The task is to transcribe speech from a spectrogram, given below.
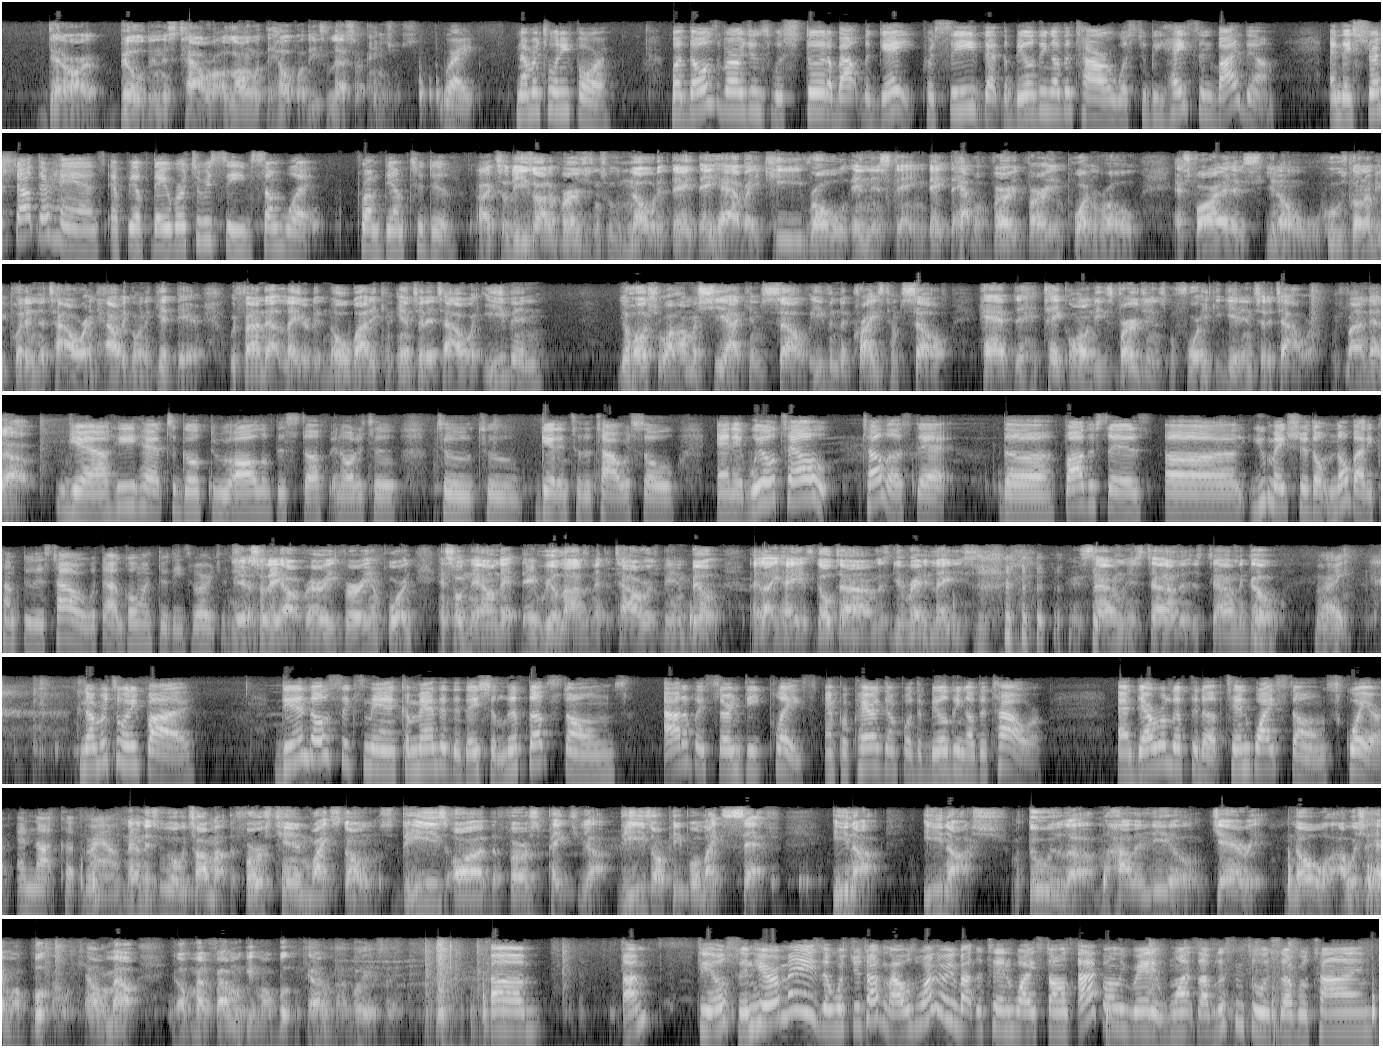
that are building this tower along with the help of these lesser angels. Right. Number 24. But those virgins which stood about the gate perceived that the building of the tower was to be hastened by them, and they stretched out their hands as if they were to receive somewhat from them to do. All right, so these are the virgins who know that they, they have a key role in this thing. They, they have a very, very important role as far as, you know, who's going to be put in the tower and how they're going to get there. We find out later that nobody can enter the tower, even Yehoshua HaMashiach himself, even the Christ himself, had to take on these virgins before he could get into the tower. We find that out. Yeah, he had to go through all of this stuff in order to to to get into the tower. So, and it will tell tell us that the father says, uh, you make sure don't nobody come through this tower without going through these virgins. Yeah, so they are very, very important. And so now that they realizing that the tower is being built, they're like, hey, it's go time. Let's get ready, ladies. It's time. It's time. To, it's time to go. right. Number 25. Then those six men commanded that they should lift up stones out of a certain deep place and prepare them for the building of the tower. And there were lifted up ten white stones, square and not cut ground. Now this is what we're talking about. The first ten white stones. These are the first patriarch. These are people like Seth, Enoch, Enosh, Methuselah, Mahalalel, Jared, Noah. I wish I had my book. I would count them out. You know, matter of fact, I'm gonna get my book and count them out. Go ahead, say. Um, I'm still sitting here amazed at what you're talking about. I was wondering about the ten white stones. I've only read it once. I've listened to it several times,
